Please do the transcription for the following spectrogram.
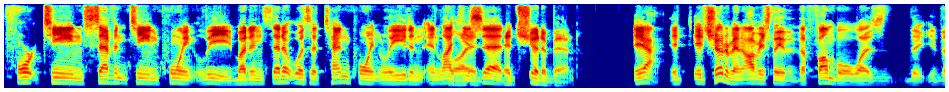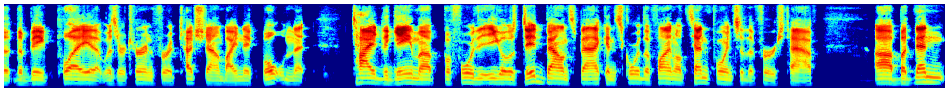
14, 17 point lead, but instead it was a 10 point lead. And, and like well, you it, said, it should have been. Yeah, it, it should have been. Obviously, the fumble was the, the the big play that was returned for a touchdown by Nick Bolton that tied the game up before the Eagles did bounce back and score the final 10 points of the first half. Uh, but then,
